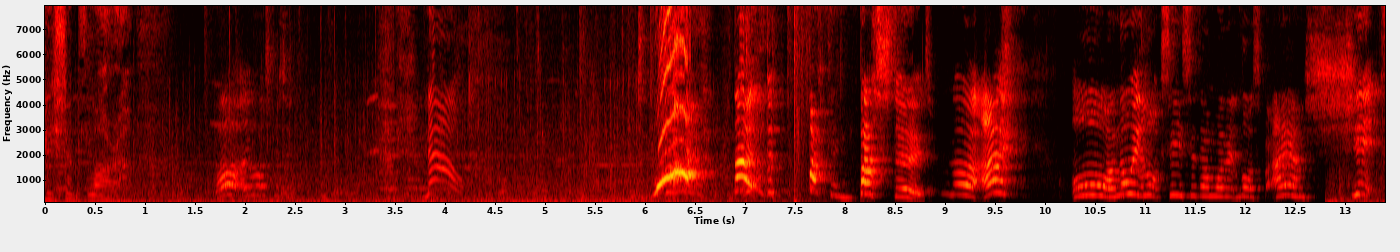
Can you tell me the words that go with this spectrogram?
Patience, Lara. What? I was supposed to... Now! What? That the fucking bastard! No, I. Oh, I know it looks easier than what it looks, but I am shit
